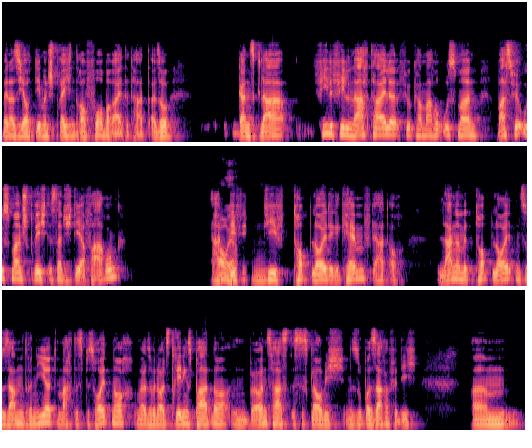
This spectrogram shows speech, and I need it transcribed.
wenn er sich auch dementsprechend darauf vorbereitet hat. Also ganz klar, viele, viele Nachteile für Kamaru Usman. Was für Usman spricht, ist natürlich die Erfahrung. Er hat oh, ja. definitiv mhm. Top-Leute gekämpft. Er hat auch lange mit Top-Leuten zusammen trainiert, macht es bis heute noch. Und also, wenn du als Trainingspartner einen Burns hast, ist es, glaube ich, eine super Sache für dich. Ähm,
